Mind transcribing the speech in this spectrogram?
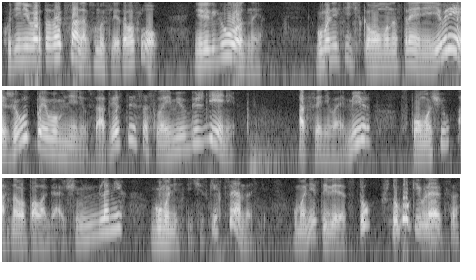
хоть и не в ортодоксальном смысле этого слова. Нерелигиозные, гуманистического умонастроения евреи живут, по его мнению, в соответствии со своими убеждениями, оценивая мир с помощью основополагающих для них гуманистических ценностей. Гуманисты верят в то, что Бог является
